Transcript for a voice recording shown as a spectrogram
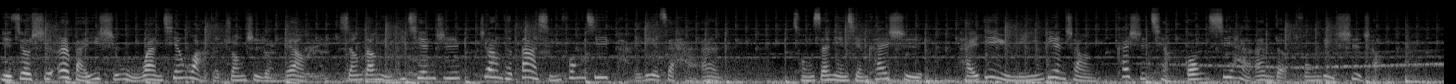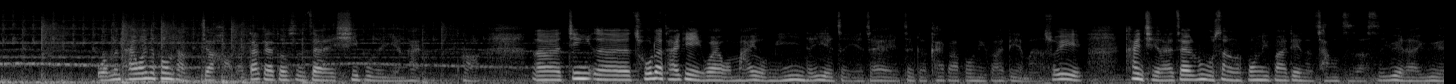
也就是二百一十五万千瓦的装置容量，相当于一千只这样的大型风机排列在海岸。从三年前开始，台电与民营电厂开始抢攻西海岸的风力市场。我们台湾的风场比较好的，大概都是在西部的沿岸。呃，今呃除了台电以外，我们还有民营的业者也在这个开发风力发电嘛，所以看起来在路上的风力发电的厂子啊是越来越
